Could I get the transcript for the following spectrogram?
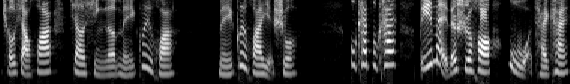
丑小花叫醒了玫瑰花，玫瑰花也说。不开不开，比美的时候我才开。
